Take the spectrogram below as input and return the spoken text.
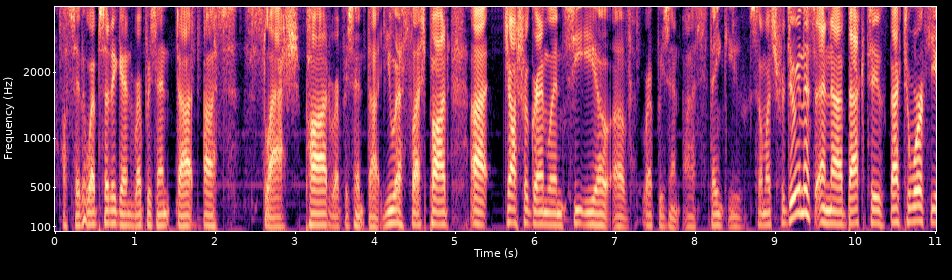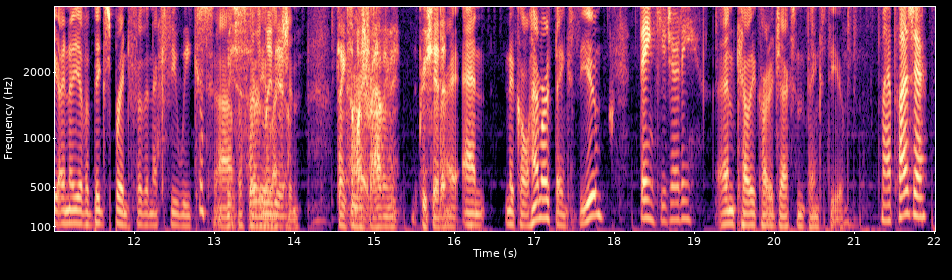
I'll say the website again: represent.us slash pod, represent.us slash pod. Uh, Joshua Graham Lynn, CEO of Represent Us. Thank you so much for doing this, and uh, back to back to work. You, I know you have a big sprint for the next few weeks uh, before the election. Do. Thanks so much right. for having me. Appreciate it. Right. And Nicole Hemmer, thanks to you. Thank you, Jody. And Kellie Carter Jackson, thanks to you. My pleasure.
